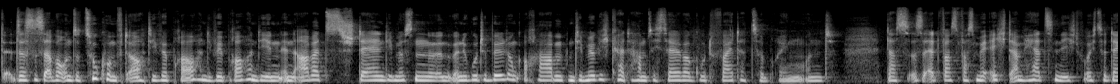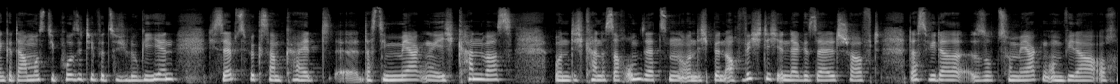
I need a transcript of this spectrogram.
das ist aber unsere Zukunft auch, die wir brauchen. Die wir brauchen, die in, in Arbeitsstellen, die müssen eine gute Bildung auch haben und die Möglichkeit haben, sich selber gut weiterzubringen. Und das ist etwas, was mir echt am Herzen liegt, wo ich so denke, da muss die positive Psychologie hin, die Selbstwirksamkeit, äh, dass die merken, ich kann was und ich kann es auch umsetzen und ich bin auch wichtig in der Gesellschaft, das wieder so zu merken, um wieder auch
